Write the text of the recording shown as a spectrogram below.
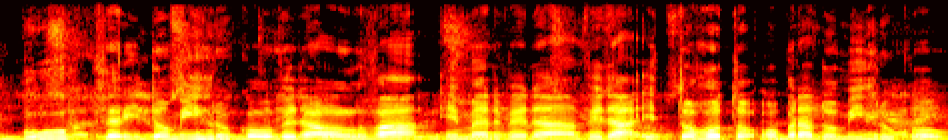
Bůh, který do mých rukou vydal lva i medvěda, vydá i tohoto obra do mých rukou.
